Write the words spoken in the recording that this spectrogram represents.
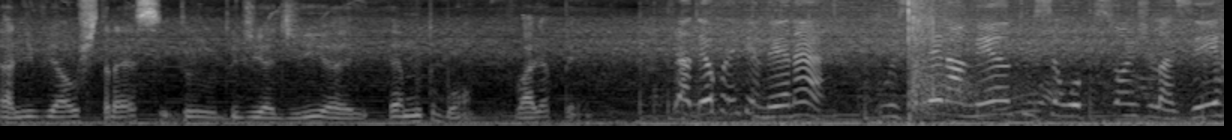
aliviar o estresse do, do dia a dia e é muito bom, vale a pena. Já deu para entender, né? Os treinamentos são opções de lazer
